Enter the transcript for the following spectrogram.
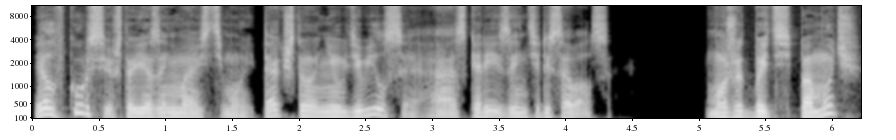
Эл в курсе, что я занимаюсь тьмой, так что не удивился, а скорее заинтересовался. Может быть, помочь?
